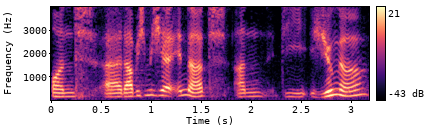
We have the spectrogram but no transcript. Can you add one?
Und äh, da habe ich mich erinnert an die Jünger,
